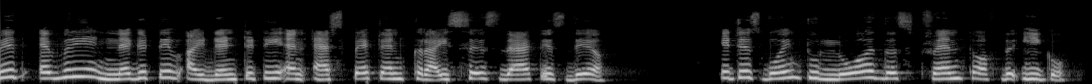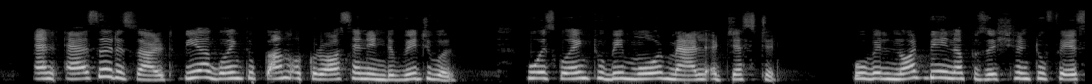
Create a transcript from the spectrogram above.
with every negative identity and aspect and crisis that is there it is going to lower the strength of the ego And as a result, we are going to come across an individual who is going to be more maladjusted, who will not be in a position to face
